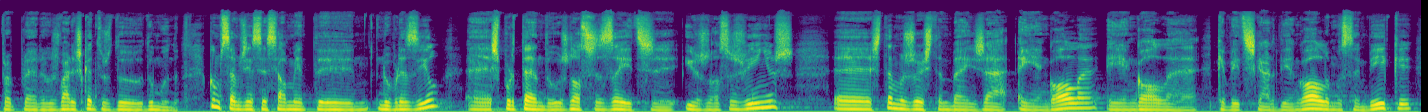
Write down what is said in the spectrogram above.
para, para os vários cantos do, do, mundo. Começamos essencialmente eh, no Brasil, eh, exportando os nossos azeites eh, e os nossos vinhos. Estamos hoje também já em Angola. Em Angola, acabei de chegar de Angola, Moçambique,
